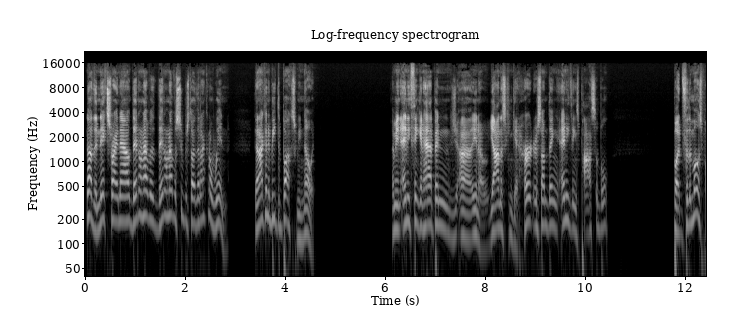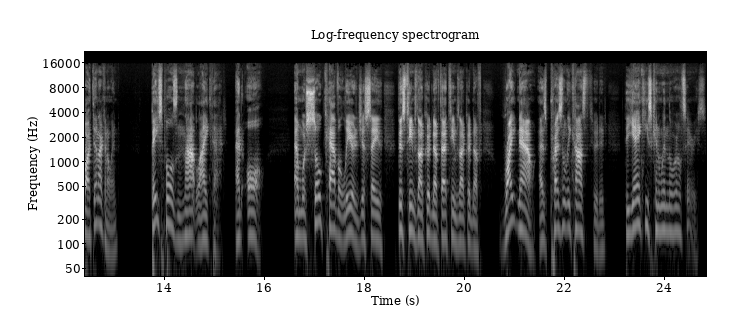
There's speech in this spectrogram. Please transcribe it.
No, the Knicks right now, they don't have a they don't have a superstar. They're not going to win. They're not going to beat the Bucks. We know it. I mean, anything can happen. Uh, you know, Giannis can get hurt or something. Anything's possible. But for the most part, they're not going to win. Baseball's not like that at all. And we're so cavalier to just say this team's not good enough, that team's not good enough. Right now, as presently constituted, the Yankees can win the World Series.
